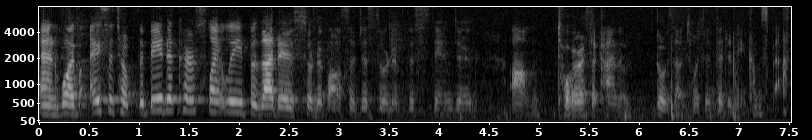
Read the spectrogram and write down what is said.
And we'll have isotoped the beta curve slightly, but that is sort of also just sort of the standard um, torus that kind of goes out towards infinity and comes back.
